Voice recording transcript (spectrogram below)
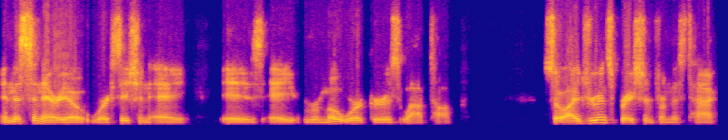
In this scenario, Workstation A is a remote worker's laptop. So I drew inspiration from this attack,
